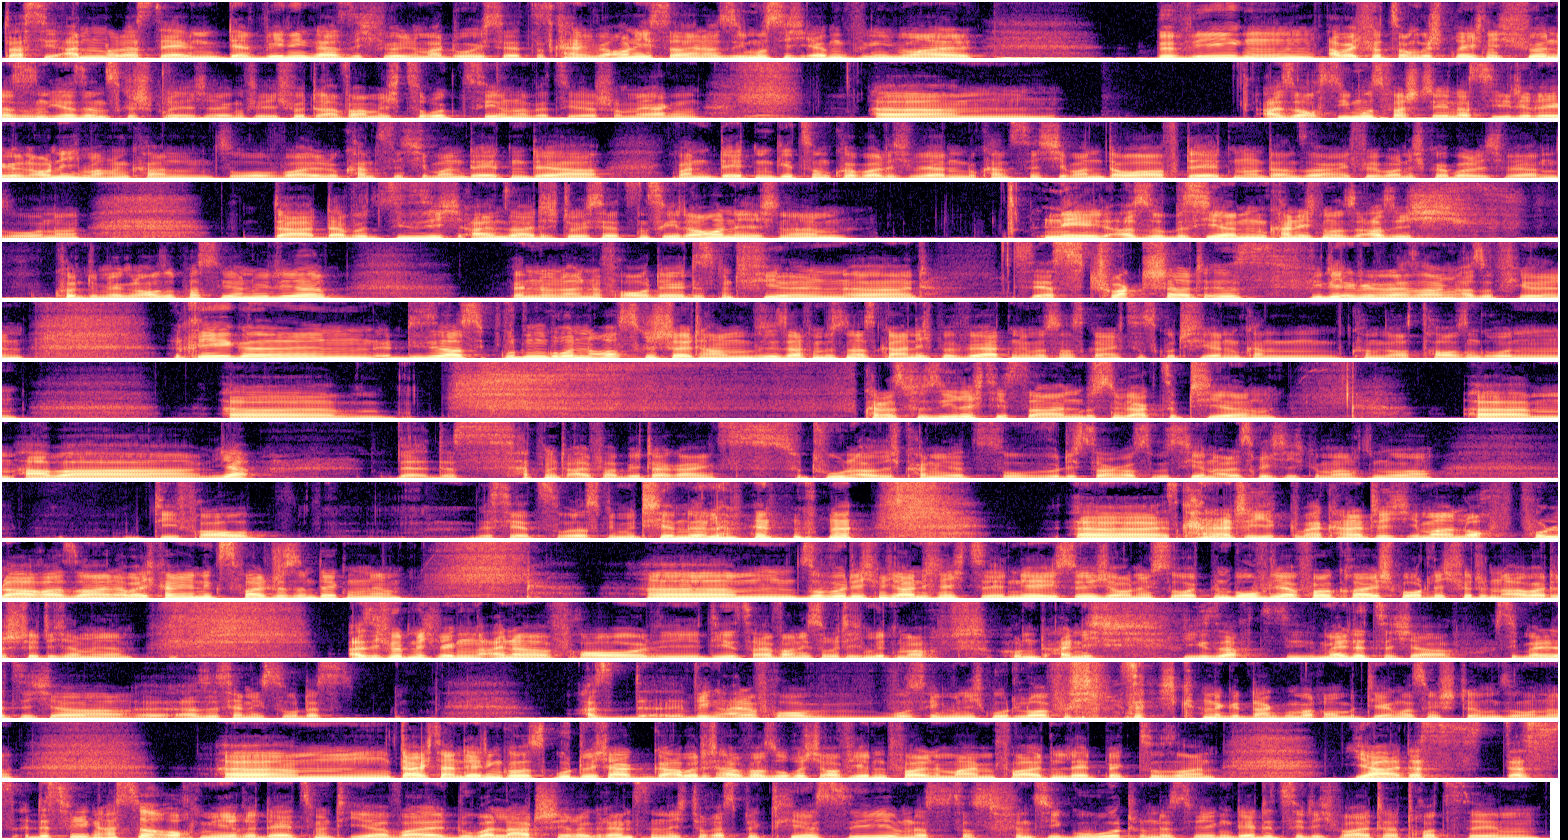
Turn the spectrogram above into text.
dass die andere, dass der, der weniger sich will, immer durchsetzt. Das kann irgendwie auch nicht sein. Also sie muss sich irgendwie mal bewegen, aber ich würde so ein Gespräch nicht führen, das ist ein Irrsinnsgespräch irgendwie. Ich würde einfach mich zurückziehen und dann wird sie ja schon merken. Ähm, also auch sie muss verstehen, dass sie die Regeln auch nicht machen kann. So, weil du kannst nicht jemanden daten, der, ich meine, daten geht um körperlich werden. Du kannst nicht jemanden dauerhaft daten und dann sagen, ich will aber nicht körperlich werden, so, ne? Da, da wird sie sich einseitig durchsetzen. Das geht auch nicht, ne? Nee, also bis hierhin kann ich nur, also ich könnte mir genauso passieren wie dir. Wenn du eine Frau datest mit vielen, äh, sehr structured ist, wie die Engländer sagen, also vielen Regeln, die sie aus guten Gründen ausgestellt haben. Wie gesagt, wir müssen das gar nicht bewerten, wir müssen das gar nicht diskutieren, kann, können aus tausend Gründen, ähm, kann das für sie richtig sein, müssen wir akzeptieren. Ähm, aber ja, das hat mit Alpha Beta gar nichts zu tun. Also ich kann jetzt, so würde ich sagen, hast du bis hierhin alles richtig gemacht, nur die Frau ist jetzt so das limitierende Element. Ne? Äh, es kann natürlich, man kann natürlich immer noch polarer sein, aber ich kann hier nichts Falsches entdecken, ne? Ähm, so würde ich mich eigentlich nicht sehen. Nee, ich sehe ich auch nicht so. Ich bin beruflich erfolgreich, sportlich fit und arbeite stetig an mir. Also ich würde mich wegen einer Frau, die, die jetzt einfach nicht so richtig mitmacht und eigentlich, wie gesagt, sie meldet sich ja. Sie meldet sich ja, äh, also ist ja nicht so, dass also wegen einer Frau, wo es irgendwie nicht gut läuft, würde ich mir echt keine Gedanken machen, ob mit dir irgendwas nicht stimmt, so, ne? Ähm, da ich deinen Datingkurs gut durchgearbeitet habe, versuche ich auf jeden Fall in meinem Verhalten laid back zu sein. Ja, das, das, deswegen hast du auch mehrere Dates mit ihr, weil du überlatschst ihre Grenzen nicht. Du respektierst sie und das, das findet sie gut und deswegen datet sie dich weiter. Trotzdem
